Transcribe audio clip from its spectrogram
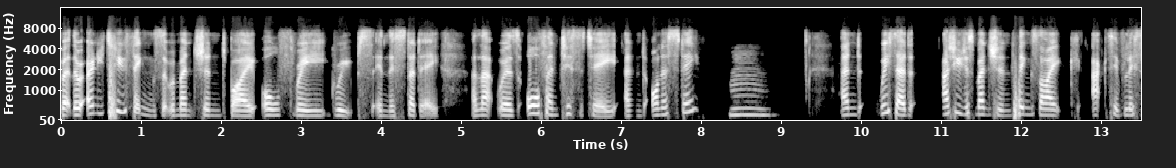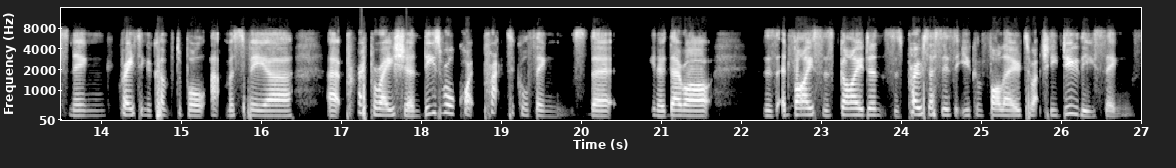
but there were only two things that were mentioned by all three groups in this study, and that was authenticity and honesty. Mm. And we said as you just mentioned, things like active listening, creating a comfortable atmosphere, uh, preparation, these are all quite practical things that, you know, there are, there's advice, there's guidance, there's processes that you can follow to actually do these things.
